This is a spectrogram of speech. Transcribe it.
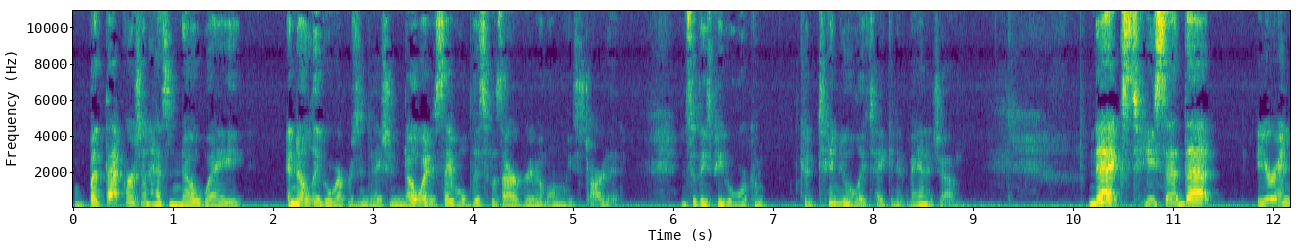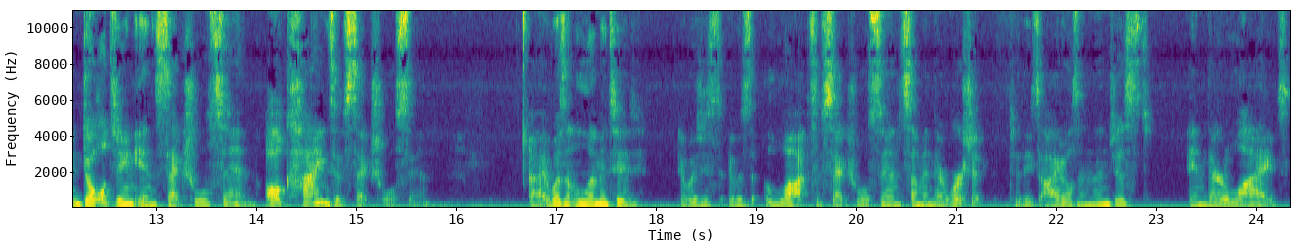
But that person has no way and no legal representation, no way to say, well, this was our agreement when we started. And so these people were com- continually taken advantage of. Next, he said that you're indulging in sexual sin, all kinds of sexual sin. Uh, it wasn't limited, it was just, it was lots of sexual sin, some in their worship to these idols, and then just in their lives.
